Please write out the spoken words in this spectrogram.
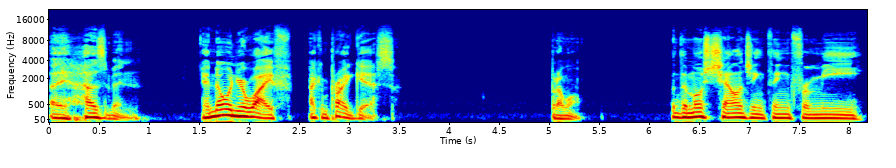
a husband and knowing your wife? I can probably guess, but I won't. the most challenging thing for me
